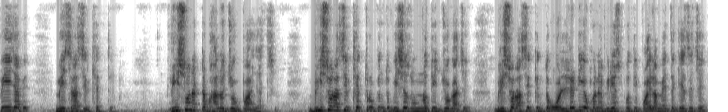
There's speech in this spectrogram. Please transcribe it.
পেয়ে যাবে মেষ রাশির ক্ষেত্রে। ভীষণ একটা ভালো যোগ পাওয়া যাচ্ছে। বৃষ রাশির ক্ষেত্রেও কিন্তু বিশেষ উন্নতির যোগ আছে। বৃষ রাশির কিন্তু অলরেডি ওখানে বৃহস্পতি পয়লা মে থেকে এসেছে।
